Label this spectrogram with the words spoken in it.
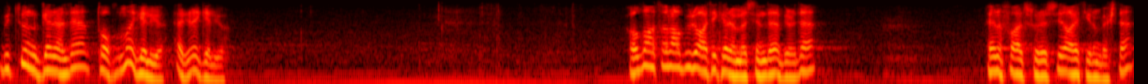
bütün genelde topluma geliyor. Her yere geliyor. Allah Teala buyuruyor ayet-i kerimesinde bir de Enfal suresi ayet 25'te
